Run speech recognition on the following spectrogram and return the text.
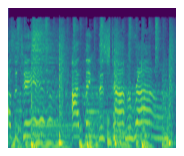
positive. I think this time around.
